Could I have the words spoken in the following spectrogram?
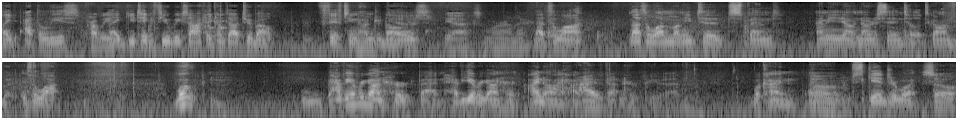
like at the least. Probably Like you take a few weeks off, it comes out to about fifteen hundred dollars. yeah somewhere around there. That's a lot. That's a lot of money to spend. I mean, you don't notice it until it's gone, but it's a lot. Well, have you ever gotten hurt bad? Have you ever gotten hurt? I know I have. I've gotten hurt pretty bad. What kind? Like Um. skids or what? So,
